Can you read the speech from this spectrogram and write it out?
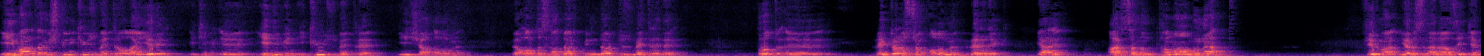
İmarda 3200 metre olan yerin iki- e, 7200 metre inşaat alanı ve ortasına 4400 metre de proto, e, rekreasyon alanı vererek yani arsanın tamamına firma yarısına razıyken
